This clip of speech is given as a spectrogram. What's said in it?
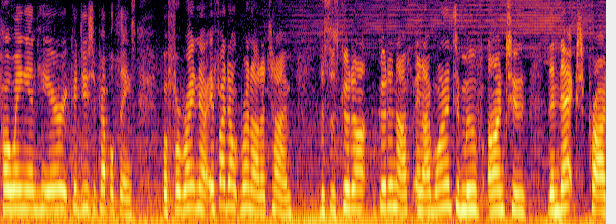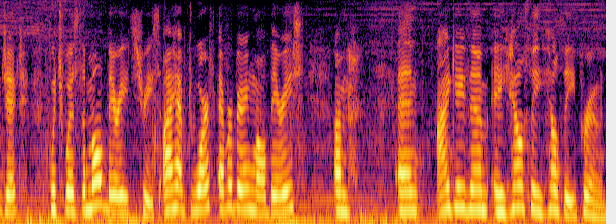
hoeing in here. It could use a couple things. But for right now, if I don't run out of time, this is good, on, good enough. And I wanted to move on to the next project, which was the mulberry trees. I have dwarf everbearing mulberries. Um, and I gave them a healthy, healthy prune.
